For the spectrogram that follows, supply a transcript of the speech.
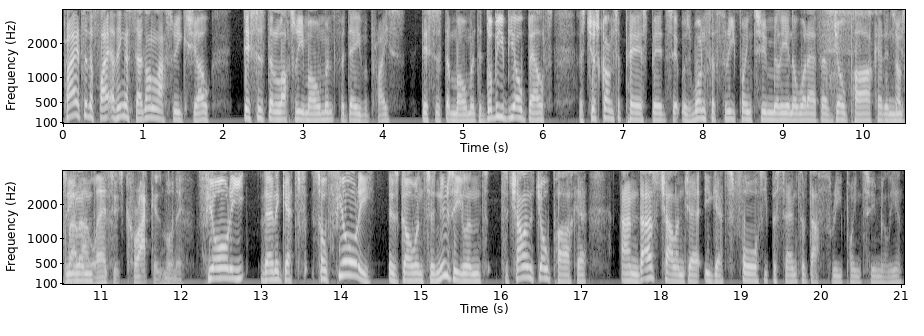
prior to the fight, I think I said on last week's show, this is the lottery moment for David Price. This is the moment. The WBO belt has just gone to purse bids. It was one for 3.2 million or whatever of Joe Parker in New Talk about Zealand. that later. It's crackers money. Fury then it gets so Fury is going to New Zealand to challenge Joe Parker, and as challenger he gets forty percent of that three point two million.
